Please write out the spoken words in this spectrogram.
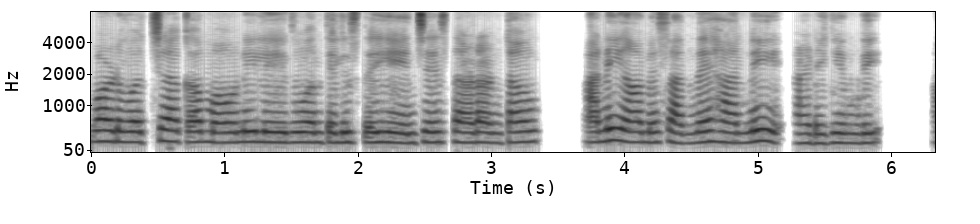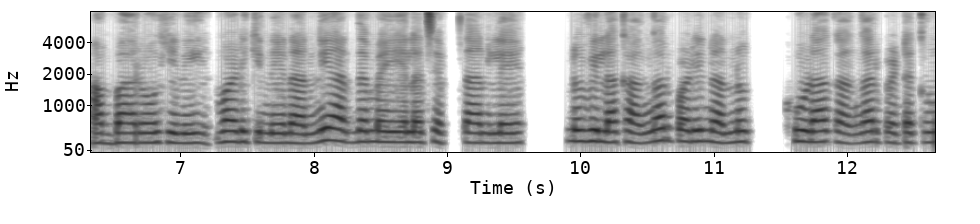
వాడు వచ్చాక మౌని లేదు అని తెలిస్తే ఏం చేస్తాడంటావ్? అని ఆమె సందేహాన్ని అడిగింది. అబ్బా రోహిణి వాడికి నేను అన్నీ అర్థమయ్యేలా చెప్తాన్లే నువ్విలా కంగారుపడి నన్ను కూడా కంగారు పెట్టకు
